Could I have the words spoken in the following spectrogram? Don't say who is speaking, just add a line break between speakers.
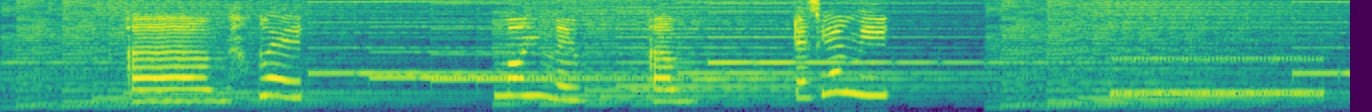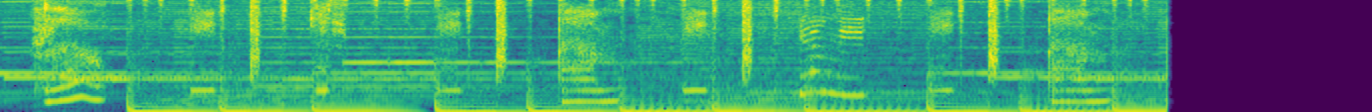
Um, wait. Morning, ma'am. Um, is your meat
